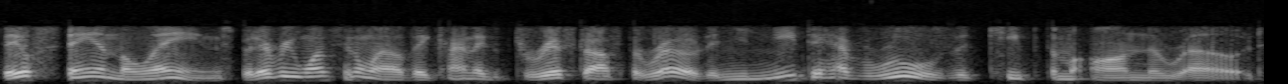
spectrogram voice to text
they'll stay in the lanes but every once in a while they kind of drift off the road and you need to have rules that keep them on the road.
